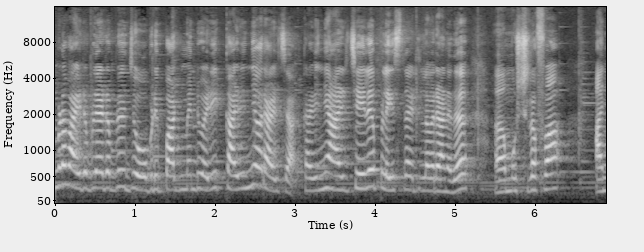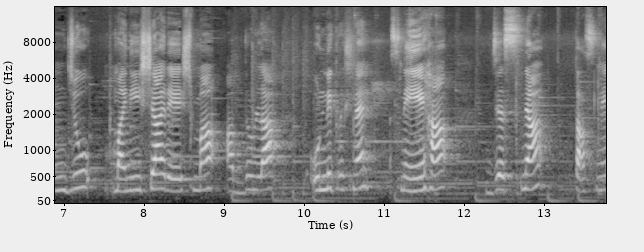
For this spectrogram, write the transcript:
നമ്മുടെ Y W W job department വഴി കഴിഞ്ഞ ഒരാഴ്ച കഴിഞ്ഞ ആഴ്ചയിൽ പ്ലേസ്ഡ് ആയിട്ടുള്ളവരാണിത്. മുഷ്റഫ അഞ്ജു മനീഷ രേഷ്മ അബ്ദുള്ള ഉണ്ണികൃഷ്ണൻ സ്നേഹ ജസ്ന തസ്നി.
